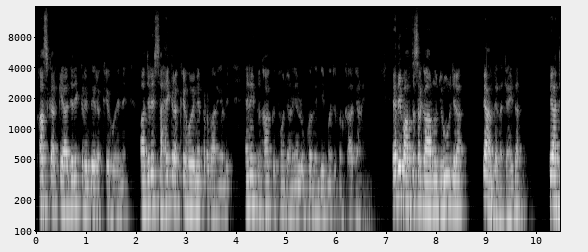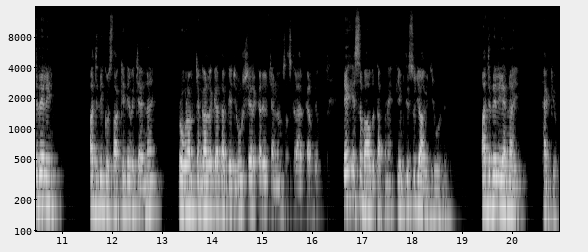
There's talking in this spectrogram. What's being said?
ਖਾਸ ਕਰਕੇ ਆ ਜਿਹੜੇ ਕਰਿੰਦੇ ਰੱਖੇ ਹੋਏ ਨੇ ਆ ਜਿਹੜੇ ਸਹਾਇਕ ਰੱਖੇ ਹੋਏ ਨੇ ਪਟਵਾਰੀਆਂ ਦੇ ਇਹਨੀ ਤਨਖਾਹ ਕਿੱਥੋਂ ਜਾਣੀ ਹੈ, ਲੋਕਾਂ ਦੀਆਂ ਜੇਬਾਂ 'ਚੋਂ ਤਨਖਾਹ ਜਾਣੀ ਹੈ। ਇਹਦੇ ਬਾਬਤ ਸਰਕਾਰ ਨੂੰ ਜ਼ਰੂਰ ਜਿਹੜਾ ਧਿਆਨ ਦੇਣਾ ਚਾਹੀਦਾ। ਤੇ ਅੱਜ ਦੇ ਲਈ, ਅੱਜ ਦੀ ਗੁਸਤਾਖੀ ਦੇ ਵਿੱਚ ਇੰਨਾ ਹੈ। ਪ੍ਰੋਗਰਾਮ ਚੰਗਾ ਲੱਗਿਆ ਤਾਂ ਅੱਗੇ ਜ਼ਰੂਰ ਸ਼ੇਅਰ ਕਰਿਓ ਚੈਨਲ ਨੂੰ ਸਬਸਕ੍ਰਾਈਬ ਕਰ ਦਿਓ। ਤੇ ਇਸ ਬਾਬਤ ਆਪਣੇ ਕੀਮਤੀ ਸੁਝਾਅ ਵੀ ਜ਼ਰੂਰ ਦਿਓ। ਅੱਜ ਦੇ ਲਈ ਇੰਨਾ ਹੀ। ਥੈਂਕ ਯੂ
